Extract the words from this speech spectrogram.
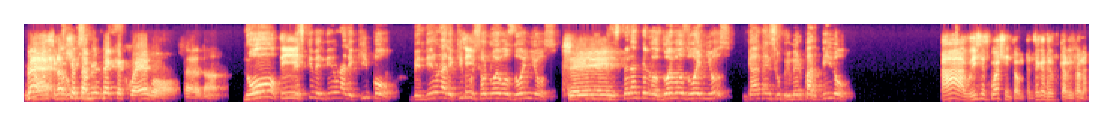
No, es que es- también ve que juego. O sea, no. No, Sí. es que vendieron al equipo. Vendieron al equipo Sí. y son nuevos dueños. Sí. Esperan que los nuevos dueños ganen su primer partido. Ah, dices Washington, pensé que decías Arizona.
